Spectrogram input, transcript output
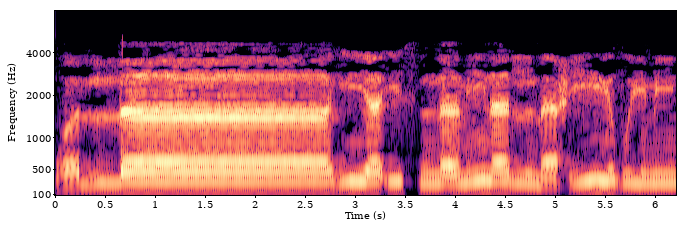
والله يئسن من المحيض من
